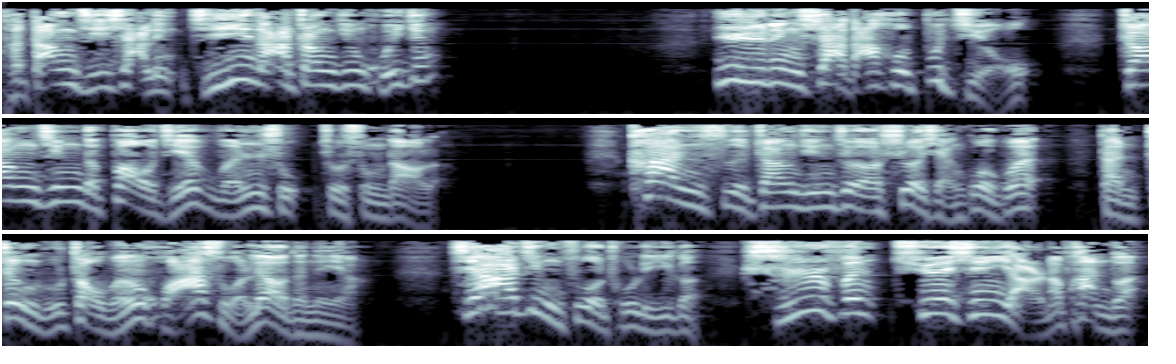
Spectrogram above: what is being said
他当即下令缉拿张京回京。谕令下达后不久，张京的报捷文书就送到了。看似张京就要涉险过关，但正如赵文华所料的那样，嘉靖做出了一个十分缺心眼的判断。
